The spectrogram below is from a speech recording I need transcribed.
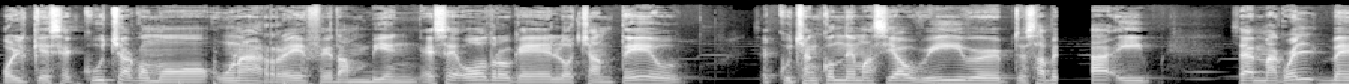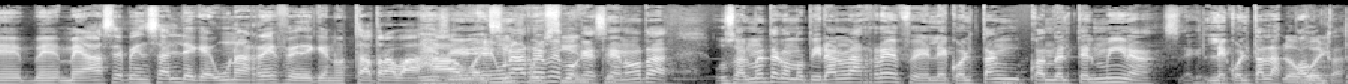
porque se escucha como una refe también. Ese otro que los chanteos se escuchan con demasiado reverb, toda esa y sea, me, acuer- me, me- me hace pensar de que es una refe, de que no está Sí, trabajado. sí, al es una refe 100%. porque se nota. Usualmente cuando tiran las refes, le cortan, cuando él termina, le cortan las Lo pautas.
